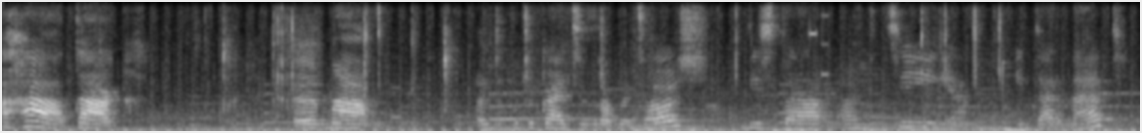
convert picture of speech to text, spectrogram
Aha, tak. E, mam. Ale to poczekajcie, zrobię coś. Lista akcji, nie. Internet.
